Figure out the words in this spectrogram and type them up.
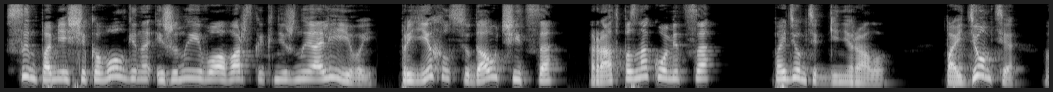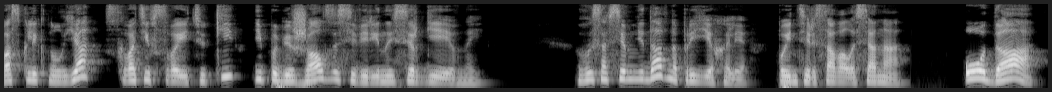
сын помещика Волгина и жены его аварской княжны Алиевой, приехал сюда учиться. Рад познакомиться. Пойдемте к генералу». «Пойдемте!» — воскликнул я, схватив свои тюки и побежал за Севериной Сергеевной. «Вы совсем недавно приехали?» — поинтересовалась она. «О, да!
